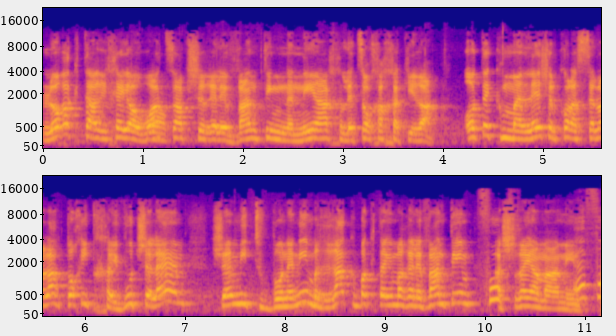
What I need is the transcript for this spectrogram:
לא רק תאריכי הוואטסאפ שרלוונטיים נניח לצורך החקירה. עותק מלא של כל הסלולר, תוך התחייבות שלהם שהם מתבוננים רק בקטעים הרלוונטיים, אשרי המאמין. איפה,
